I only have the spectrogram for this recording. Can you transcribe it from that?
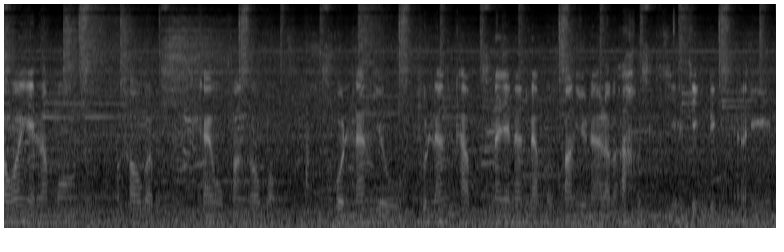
เขาก็เห็นเรามองเขาแบบใจหูฟังเขาบอกคุณนั่งอยู่ คุณนั่งทับ น่าจะนั่งทับหูฟังอยู่นะ แล้วก็เอ้าวจริงดิอะไรอย่างเงี้ย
